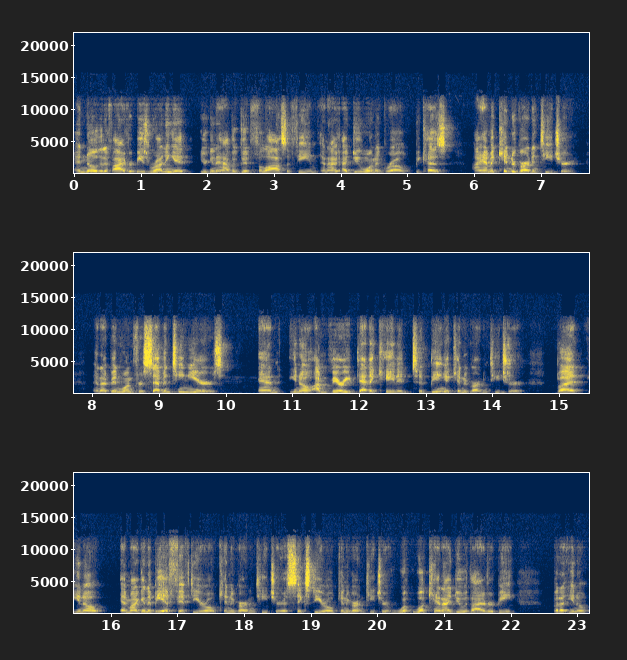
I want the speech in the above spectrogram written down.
and know that if Iverbe's running it, you're going to have a good philosophy. And I, I do want to grow because I am a kindergarten teacher and I've been one for 17 years. And, you know, I'm very dedicated to being a kindergarten teacher. But, you know, am I going to be a 50 year old kindergarten teacher, a 60 year old kindergarten teacher? What, what can I do with Iverbe? But, uh, you know,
